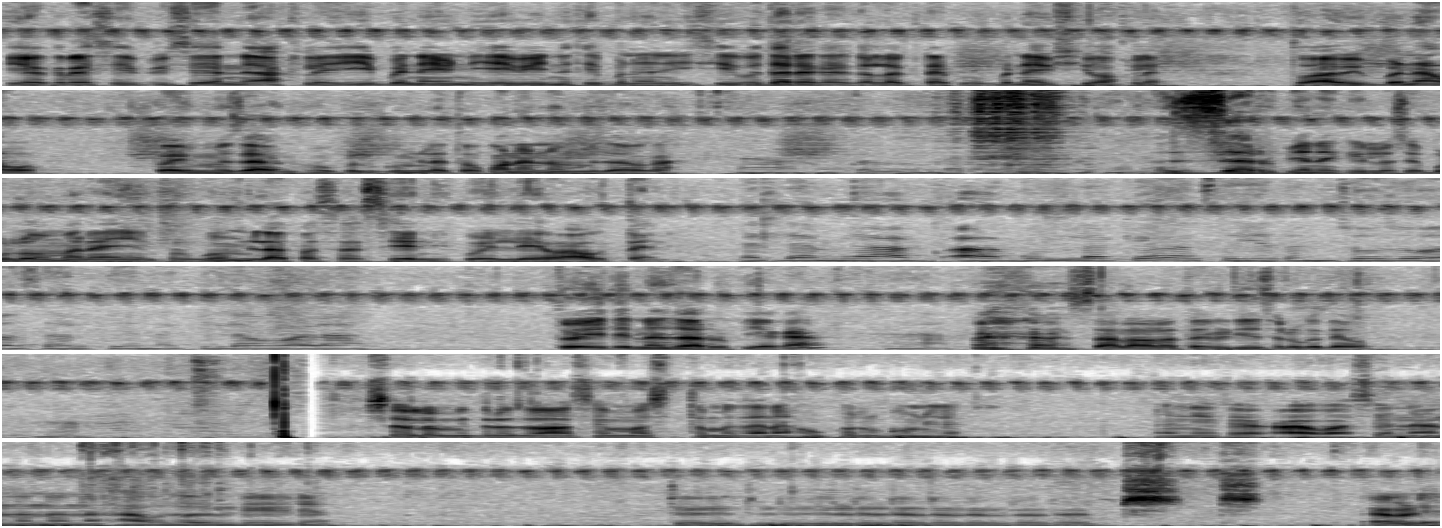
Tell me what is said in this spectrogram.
છે એક રેસીપી છે ને આખલે એ બનાવીને એવી નથી બનાવી એથી વધારે કંઈક અલગ ટાઈપની બનાવીશું આખલે. તો આવી બનાવો. તોય મજા આવે. હુકલ ગુમલા તો કોને ન મજા આવે કા? તો હજાર રૂપિયાના કિલો છે. બોલો અમારે અહીંયા પણ ગુમલા પાછા છે નહીં. કોઈ લેવા આવતા નહીં. એટલે અમે આ ગુમલા કેવા છે તમે જોજો હજાર રૂપિયાના કિલોવાળા. તોય તેને હજાર રૂપિયા કા? ચાલો હાલો તો વીડિયો શરૂ કરી દેવો. ચાલો મિત્રો તો આ છે મસ્ત મજાના હુકલ ગુમલા. અને કાંઈક આવા છે નાના નાના હાવ જો એવડે એવડે. એવડે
